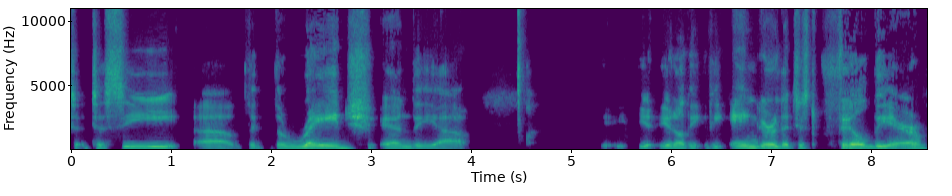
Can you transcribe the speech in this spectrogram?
to, to see uh, the, the rage and the, uh, you, you, know, the, the anger that just filled the air.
